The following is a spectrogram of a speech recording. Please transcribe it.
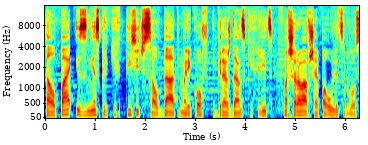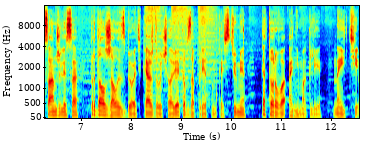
Толпа из нескольких тысяч солдат, моряков и гражданских лиц, маршировавшая по улицам Лос-Анджелеса, продолжала избивать каждого человека в запретном костюме которого они могли найти.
